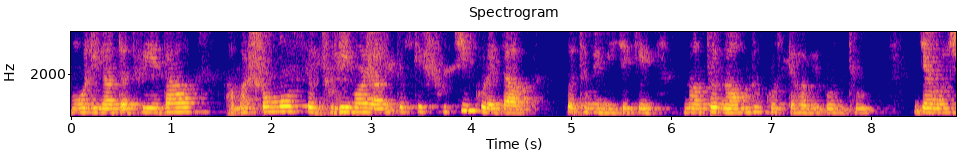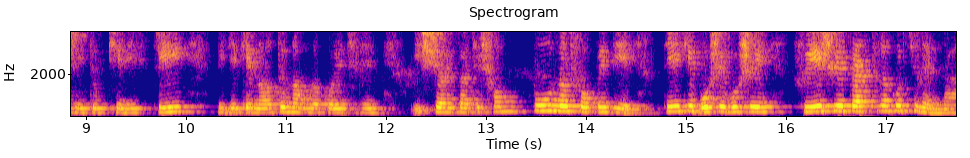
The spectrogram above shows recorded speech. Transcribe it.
মলিনতা ধুয়ে দাও, আমার সমস্ত ধুলিময় অন্তরকে সূচি করে দাও। প্রথমে নিজেকে নত নম্র করতে হবে বন্ধু। যেমন সেই দুঃখিনী স্ত্রী নিজেকে নত নম্র করেছিলেন, ঈশ্বরের কাছে সম্পূর্ণ সঁপে দিয়ে তিনি কি বসে বসে শুয়ে শুয়ে প্রার্থনা করছিলেন? না।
